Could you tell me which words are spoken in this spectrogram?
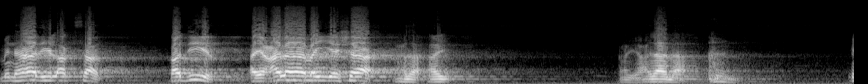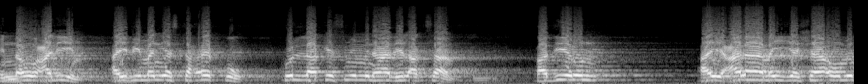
من هذه الأقسام. قدير أي على من يشاء. على أي أي على ما. إنه عليم أي بمن يستحق كل قسم من هذه الأقسام. قدير أي على من يشاء من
